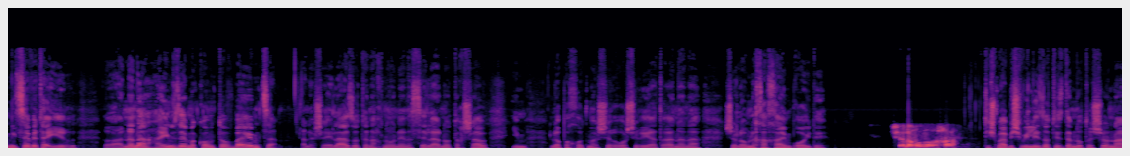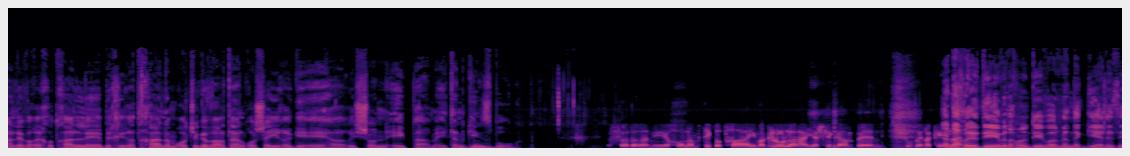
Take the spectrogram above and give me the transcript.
ניצבת העיר רעננה. האם זה מקום טוב באמצע? על השאלה הזאת אנחנו ננסה לענות עכשיו עם לא פחות מאשר ראש עיריית רעננה. שלום לך, חיים ברוידה. שלום וברכה. תשמע, בשבילי זאת הזדמנות ראשונה לברך אותך על אה, בחירתך, למרות שגברת על ראש העיר הגאה הראשון אי פעם, איתן גינזבורג. בסדר, אני יכול להמתיק אותך עם הגלולה, יש לי גם בן שהוא בן הקהילה. אנחנו יודעים, אנחנו יודעים, ועוד מעט נגיע לזה.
